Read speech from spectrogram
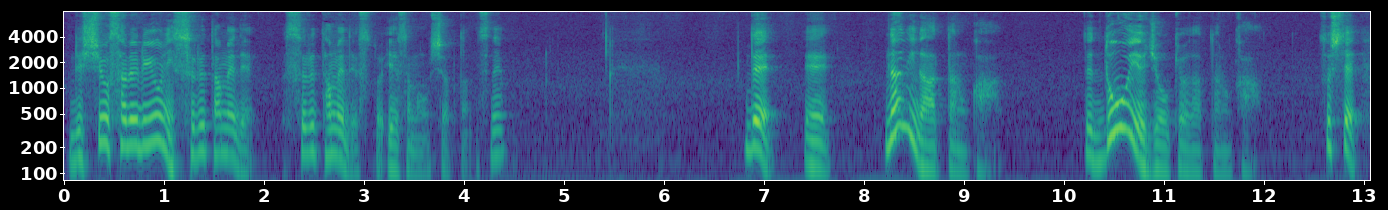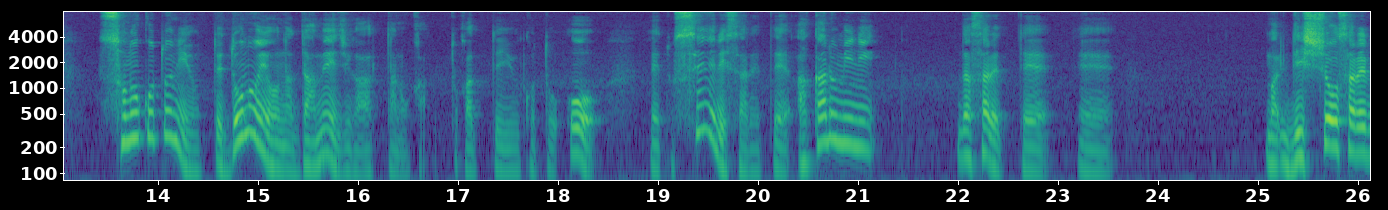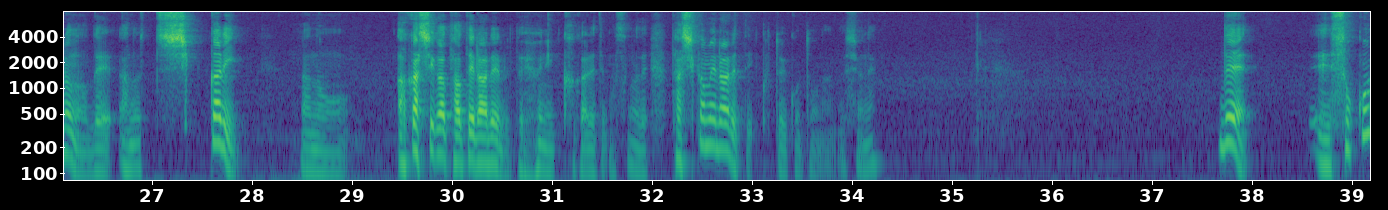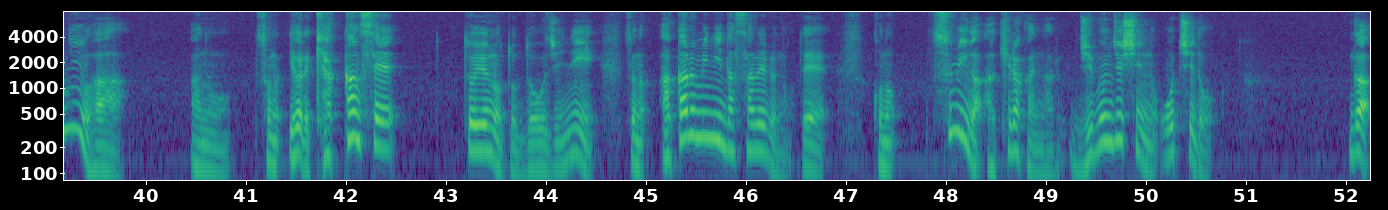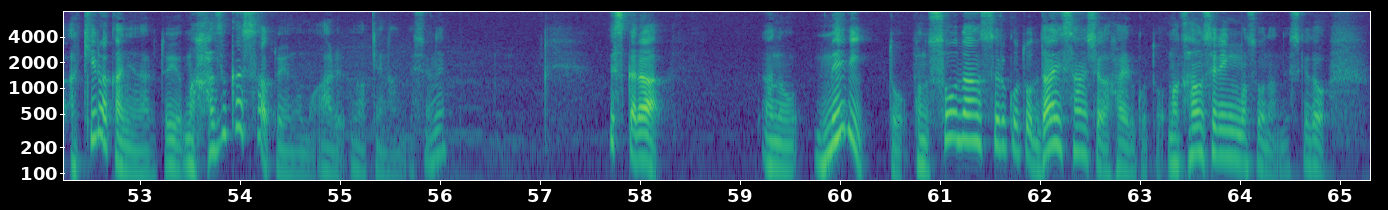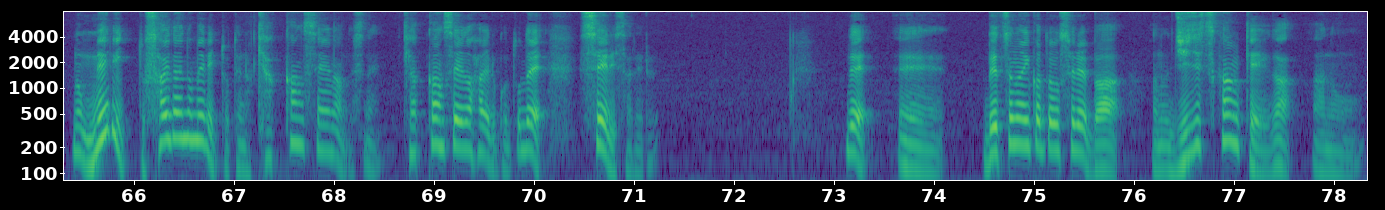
立証されるようにするためでするためですとイエス様はおっしゃったんですね。で、えー、何があったのか。でどういう状況だったのか。そしてそのことによってどのようなダメージがあったのかとかっていうことを、えー、と整理されて明るみに出されて、えまあ、立証されるのであのしっかりあの証が立てられるというふうに書かれてますので確かめられていくということなんですよね。でえそこにはあのそのいわゆる客観性というのと同時にその明るみに出されるのでこの罪が明らかになる自分自身の落ち度が明らかになるという、まあ、恥ずかしさというのもあるわけなんですよね。ですからあのメリットこの相談すること第三者が入ること、まあ、カウンセリングもそうなんですけどのメリット最大のメリットというのは客観性なんですね。客観性が入ることで整理される。で、えー、別の言い方をすればあの事実関係があの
